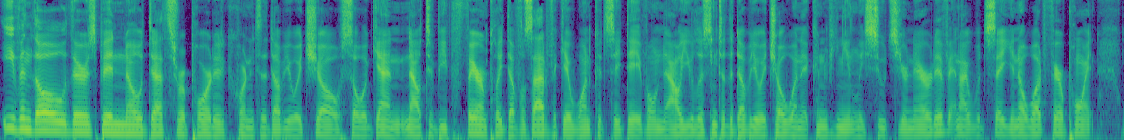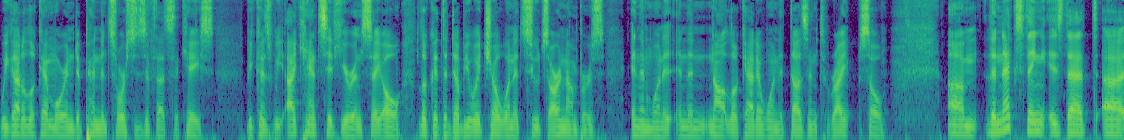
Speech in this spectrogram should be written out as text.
even though there's been no deaths reported according to the WHO. So again, now to be fair and play devil's advocate, one could say, Dave, oh, now you listen to the WHO when it conveniently suits your narrative. And I would say, you know what, fair point. We got to look at more independent sources if that's the case. Because we, I can't sit here and say, oh, look at the WHO when it suits our numbers, and then when it, and then not look at it when it doesn't, right? So, um, the next thing is that uh,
